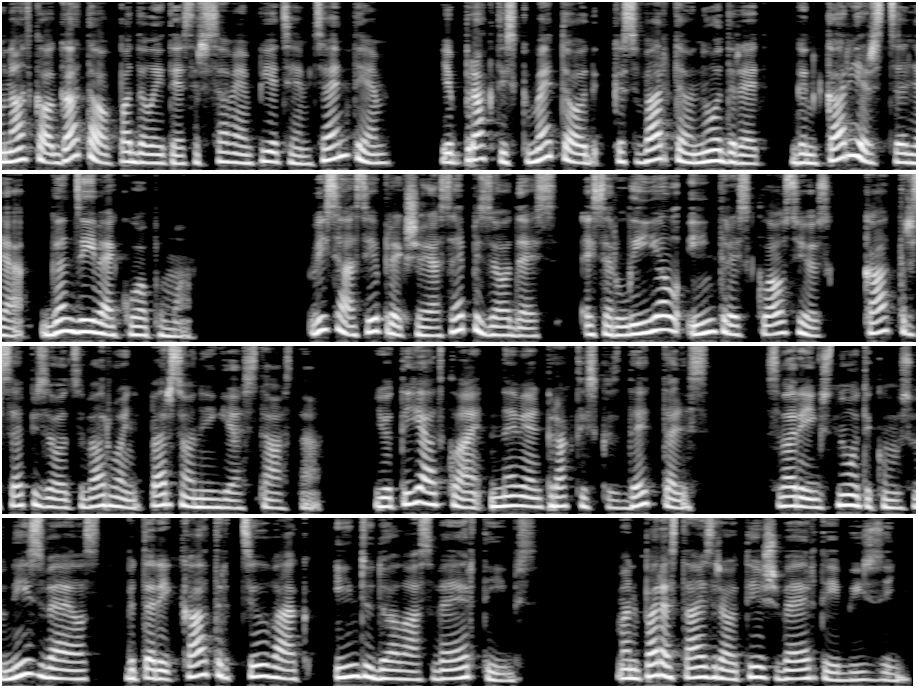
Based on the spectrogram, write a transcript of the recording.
un atkal gatava padalīties ar saviem pieciem centiem, jeb praktisku metodi, kas var tev noderēt gan karjeras ceļā, gan dzīvē kopumā. Visās iepriekšējās epizodēs es ar lielu interesi klausījos katras epizodes varoņa personīgajā stāstā, jo tie atklāja nevien praktiskas detaļas, svarīgus notikumus un izvēles, bet arī katra cilvēka individuālās vērtības. Man parasti aizrauja tieši vērtību izziņa.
